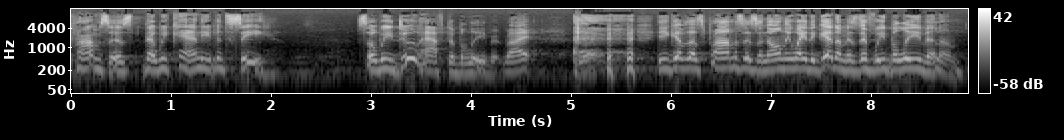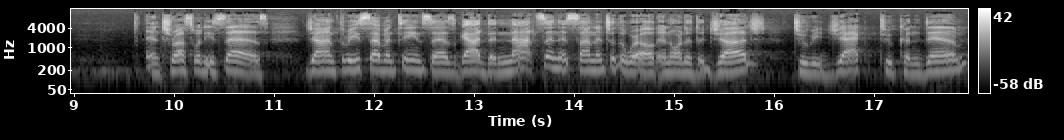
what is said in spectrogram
promises that we can't even see. So we do have to believe it, right? he gives us promises, and the only way to get them is if we believe in them and trust what he says. John 3 17 says, God did not send his son into the world in order to judge, to reject, to condemn,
